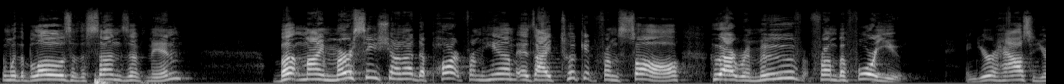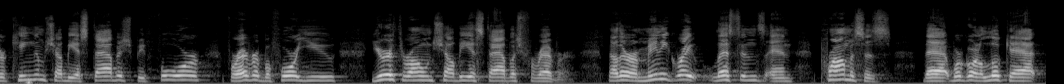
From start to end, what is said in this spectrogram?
and with the blows of the sons of men. But my mercy shall not depart from him as I took it from Saul, who I removed from before you. And your house and your kingdom shall be established before forever before you. Your throne shall be established forever. Now there are many great lessons and promises that we're going to look at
